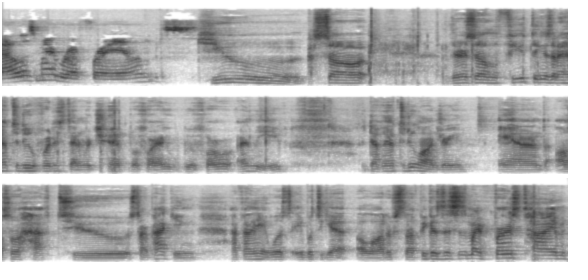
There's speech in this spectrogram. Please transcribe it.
That was my reference. Cute. So there's a few things that I have to do for this Denver trip before I before I leave. I definitely have to do laundry and also have to start packing. I finally was able to get a lot of stuff because this is my first time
